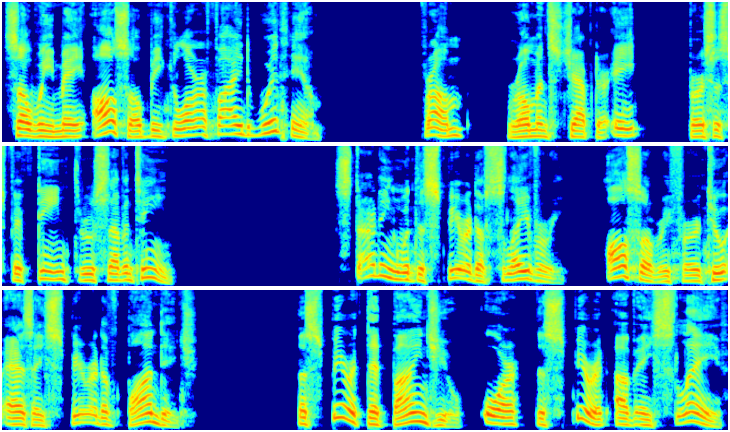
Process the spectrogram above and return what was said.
so we may also be glorified with Him. From Romans chapter 8, verses 15 through 17. Starting with the spirit of slavery, also referred to as a spirit of bondage. The spirit that binds you, or the spirit of a slave,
